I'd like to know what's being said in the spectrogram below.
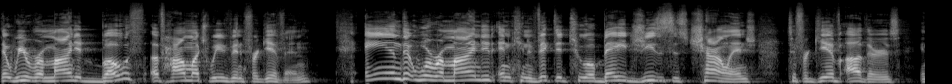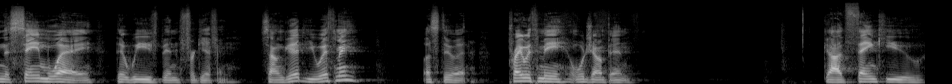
that we're reminded both of how much we've been forgiven and that we're reminded and convicted to obey Jesus' challenge to forgive others in the same way that we've been forgiven. Sound good? You with me? Let's do it. Pray with me, and we'll jump in. God, thank you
